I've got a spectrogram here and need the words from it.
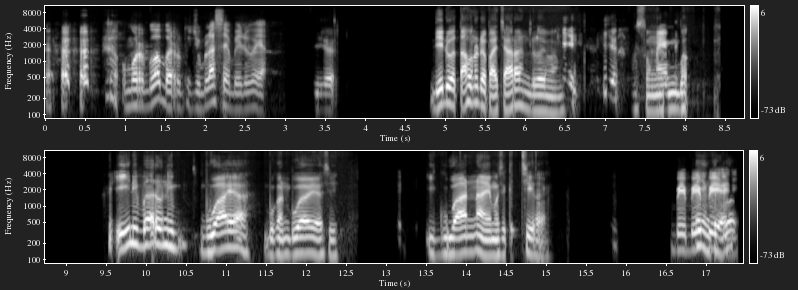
Umur gua baru 17 ya by the way ya. Iya. Dia 2 tahun udah pacaran dulu emang. Iya iya. Langsung nembak. Ini baru nih, buaya, bukan buaya sih. Iguana yang masih kecil. Eh, yang BBB kedua anjing.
